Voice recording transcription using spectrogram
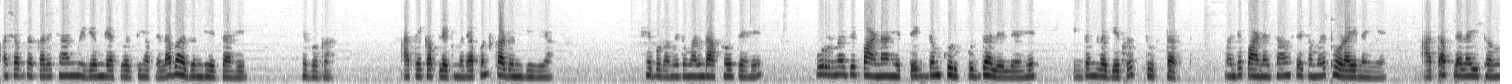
अशा प्रकारे छान मीडियम गॅसवरती आपल्याला भाजून घ्यायचं आहे. हे बघा. आता एका प्लेटमध्ये आपण काढून घेऊया. हे बघा मी तुम्हाला दाखवते आहे. पूर्ण जे पानं आहेत ते एकदम खुरपूत झालेले आहेत. एकदम लगेचच तुटतात. म्हणजे पाण्याचा अंश त्याच्यामध्ये थोडाही नाही आहे आता आपल्याला इथं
